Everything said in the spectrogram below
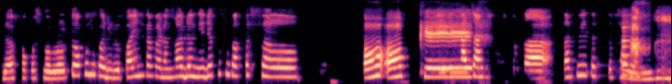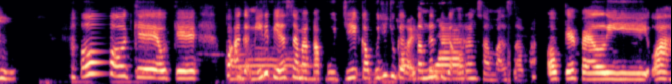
udah fokus ngobrol tuh aku suka dilupain kak kadang-kadang. Jadi aku suka kesel. Oh oke. Okay. Suka, tapi tetap sayang. Oh oke okay, oke. Okay. Kok agak mirip ya sama Kak Puji? Kak Puji juga oh, temen tiga orang sama-sama. Oke okay, Feli. Wah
